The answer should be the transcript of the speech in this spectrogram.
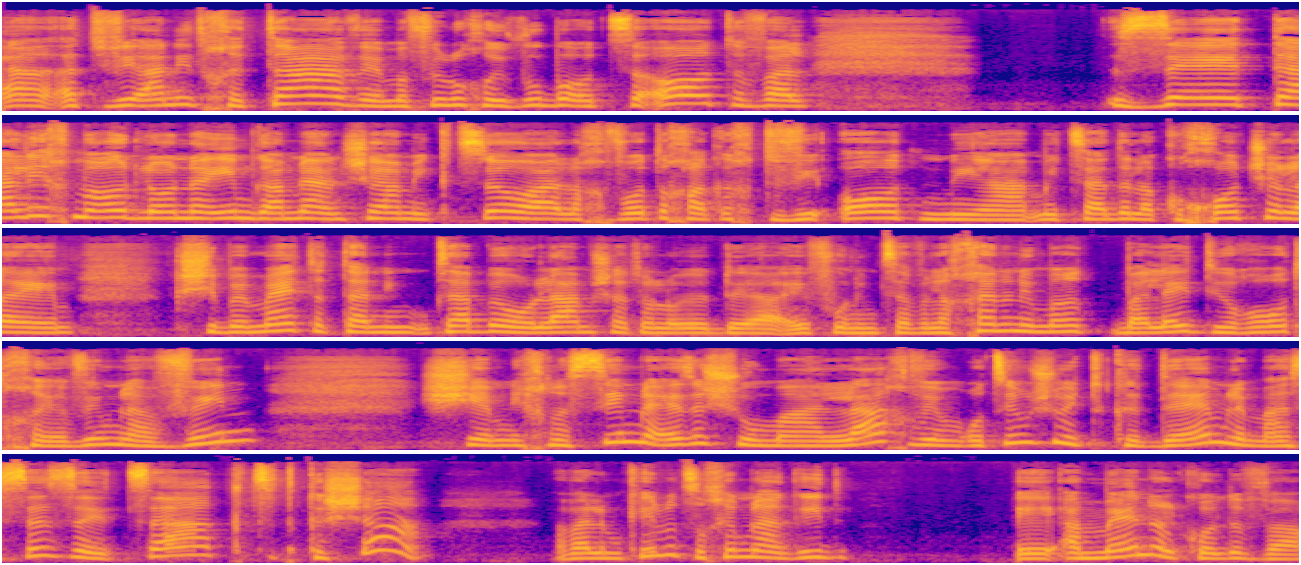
התביעה נדחתה והם אפילו חויבו בהוצאות, אבל זה תהליך מאוד לא נעים גם לאנשי המקצוע לחוות אחר כך תביעות מצד הלקוחות שלהם כשבאמת אתה נמצא בעולם שאתה לא יודע איפה הוא נמצא. ולכן אני אומרת בעלי דירות חייבים להבין שהם נכנסים לאיזשהו מהלך והם רוצים שהוא יתקדם. למעשה זה עצה קצת קשה אבל הם כאילו צריכים להגיד אמן על כל דבר,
